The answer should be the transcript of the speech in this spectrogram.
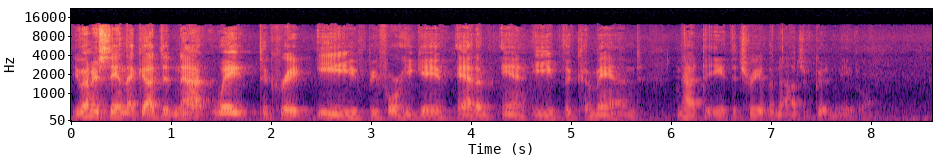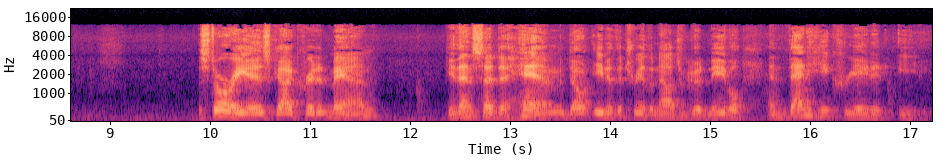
You understand that God did not wait to create Eve before he gave Adam and Eve the command not to eat the tree of the knowledge of good and evil. The story is God created man. He then said to him, Don't eat of the tree of the knowledge of good and evil. And then he created Eve.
